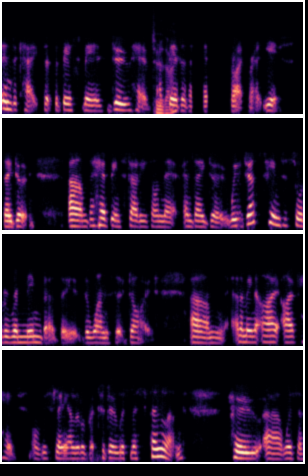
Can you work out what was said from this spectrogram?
indicate that the best mares do have Do a they? better than average strike rate. Yes, They do. Um, there have been studies on that, and they do. We just tend to sort of remember the the ones that don't. Um, and I mean, I, I've had obviously a little bit to do with Miss Finland, who uh, was a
